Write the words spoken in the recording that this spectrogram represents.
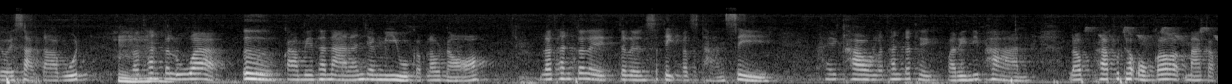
โดยสาตาวุธอืมแล้วท่านก็รู้ว่า เออการเวทนานั้นยังมีอยู่กับเราเนาะ แล้วท่านก็เลยเจริญสติปัฏฐานสี่ให้เข้าแล้วท่านก็ถึงปรินิพพาน แล้วพระพุทธองค์ก็มากับ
